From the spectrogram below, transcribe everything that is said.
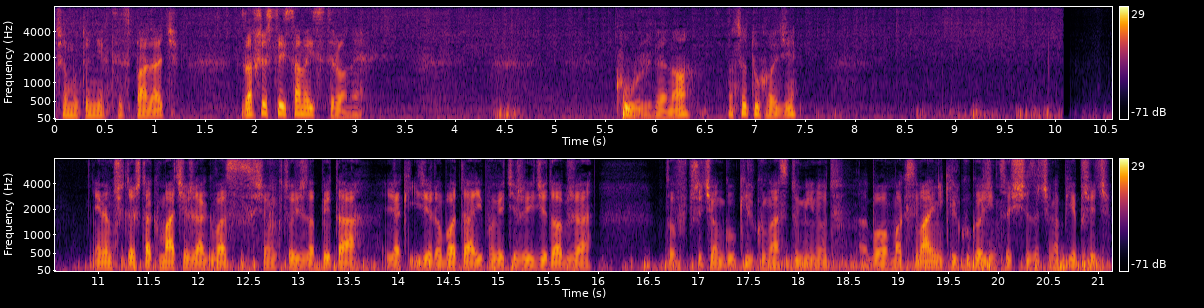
Czemu to nie chce spadać? Zawsze z tej samej strony. Kurde no. O co tu chodzi? Nie wiem, czy też tak macie, że jak was się ktoś zapyta, jak idzie robota i powiecie, że idzie dobrze, to w przeciągu kilkunastu minut albo maksymalnie kilku godzin coś się zaczyna pieprzyć.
